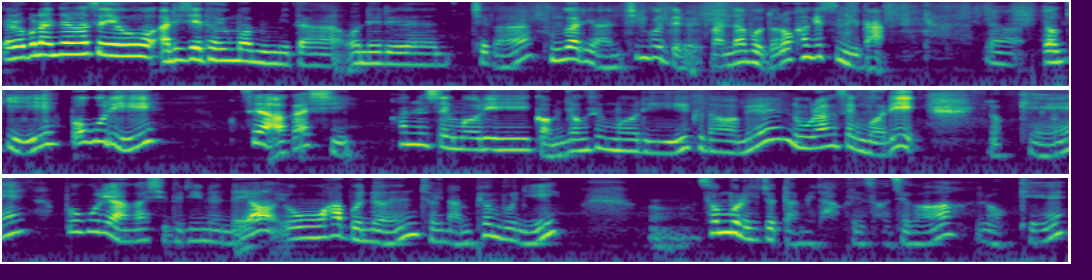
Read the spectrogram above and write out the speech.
여러분 안녕하세요. 아리제 더육맘입니다. 오늘은 제가 분갈이한 친구들을 만나보도록 하겠습니다. 야, 여기 뽀글이 새 아가씨 하늘색 머리, 검정색 머리, 그 다음에 노란색 머리 이렇게 뽀글이 아가씨들이 있는데요. 요 화분은 저희 남편분이 어, 선물을 해줬답니다. 그래서 제가 이렇게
